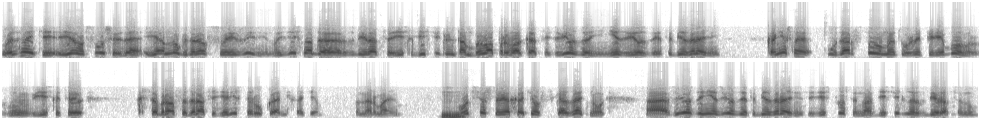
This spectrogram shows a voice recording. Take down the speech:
Вы знаете, я вот слушаю, да, я много дрался в своей жизни, но здесь надо разбираться, если действительно там была провокация, звезды они, не звезды, это без разницы. Конечно, удар стулом это уже перебор. Ну, если ты собрался драться, дерись ты руками хотя бы, по-нормальному. Mm-hmm. Вот все, что я хотел сказать, но а звезды, не звезды, это без разницы. Здесь просто надо действительно разбираться. Ну,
